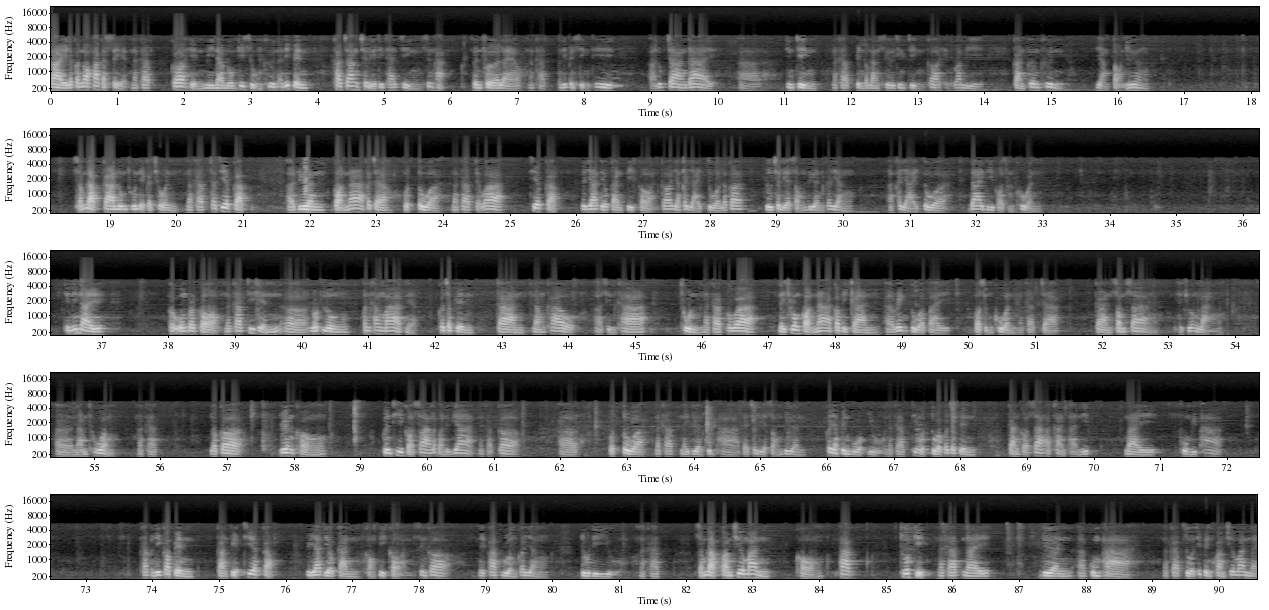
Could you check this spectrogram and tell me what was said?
ในแล้วก็นอกภาคเกษตรนะครับ ก็เห็นมีแนวโน้มที่สูงขึ้น อันนี้เป็นค่าจ้างเฉลี่ยที่แท้จริง ซึ่งหักเงินเฟ้อแล้วนะครับ อันนี้เป็นสิ่งที่ลูกจ้างได้จริง ๆ นะครับเป็นกำลังซื้อจริง ๆ ก็เห็นว่ามีการเพิ่มขึ้นอย่างต่อเนื่องสำหรับการลงทุนเอกชนนะครับ ถ้าเทียบกับเดือนก่อนหน้าก็จะหดตัวนะครับ แต่ว่าเทียบกับระยะเดียวกันปีก่อน ก็ยังขยายตัว แล้วก็ดูเฉลี่ย 2 เดือนก็ยังขยายตัวได้ดีพอสมควร ทีนี้ใน องค์ประกอบนะครับที่เห็นลดลงค่อนข้างมากเนี่ยก็จะเป็นการนำเข้าสินค้าทุนนะครับ เพราะว่าในช่วงก่อนหน้าก็มีการเร่งตัวไปพอสมควรนะครับจากการซ่อมสร้างในช่วงหลังน้ำท่วมนะครับ แล้วก็เรื่องของพื้นที่ก่อสร้างและใบอนุญาตนะครับ ก็อ่าหดตัวนะครับในเดือนกุมภาแต่เฉลี่ย 2 เดือน ก็ยังเป็นบวกอยู่นะครับ ที่หดตัวก็จะเป็นการก่อสร้างอาคารพาณิชย์ในภูมิภาค ครับอันนี้ก็เป็นการเปรียบเทียบกับระยะเดียวกันของปีก่อน ซึ่งก็ในภาพรวมก็ยังดูดีอยู่นะครับสำหรับความเชื่อมั่นของภาคธุรกิจนะครับ ในเดือนกุมภานะครับ ตัวที่เป็นความเชื่อมั่นใน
